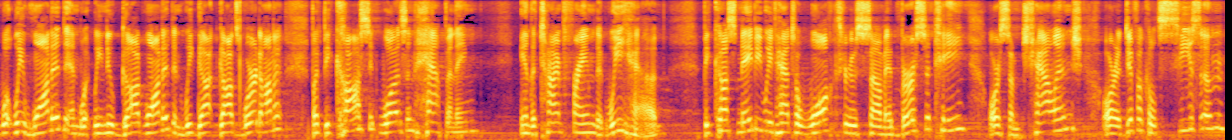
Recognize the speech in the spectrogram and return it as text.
what we wanted and what we knew God wanted, and we got God's word on it. But because it wasn't happening in the time frame that we had, because maybe we've had to walk through some adversity or some challenge or a difficult season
